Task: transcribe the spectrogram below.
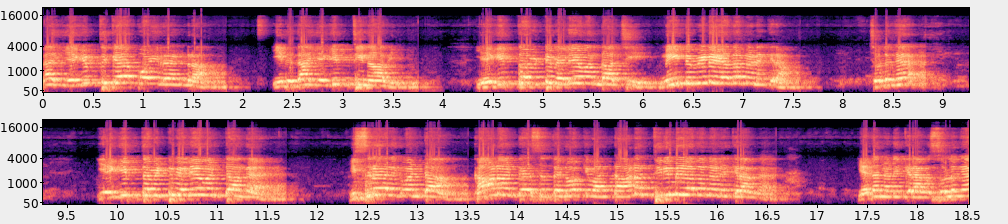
நான் எகிப்துக்கே போயிடுறேன்றான் இதுதான் எகிப்தின் ஆவி எகிப்தை விட்டு வெளியே வந்தாச்சு. மீண்டும் மீண்டும் எதை நினைக்கிறான் சொல்லுங்க. எகிப்தை விட்டு வெளியே வந்துட்டாங்க. இஸ்ரேலுக்கு வந்துட்டான். கானான் தேசத்தை நோக்கி வந்துட்டான். ஆனா திரும்பி எதை நினைக்கிறாங்க. எதை நினைக்கிறாங்க சொல்லுங்க.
